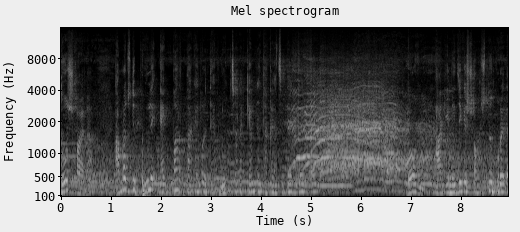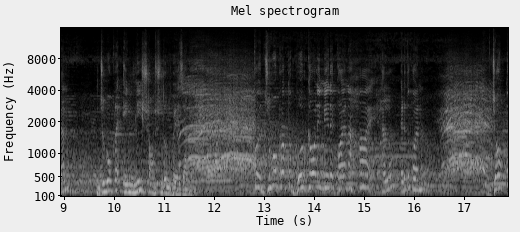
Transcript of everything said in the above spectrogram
দোষ হয় না। আমরা যদি ভুলে একবার তাকাই পরে দেখ, লুচ্চাটা কেমনে তাকায় আছে, দেখ দেখ। বোন, আগে নিজেকে সংশোধন করে দেন। যুবকরা এমনি সংশোধন হয়ে যাবে। কই, যুবকরা তো বোরকাওয়ালি মেয়েরে কয় না, হায়, হ্যালো? এটা তো কয় না। যত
